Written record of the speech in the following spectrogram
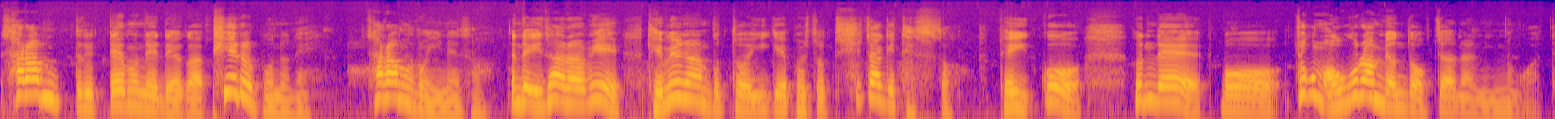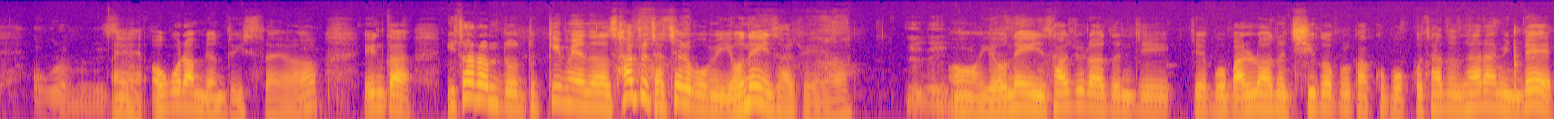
사람들 때문에 내가 피해를 보는 애. 사람으로 인해서. 근데 이 사람이 개면년부터 이게 벌써 시작이 됐어. 돼 있고 근데 뭐 조금 억울한 면도 없지 않아 있는 것 같아. 억울한 분 있어요. 예, 억울한 면도 있어요. 그러니까 이 사람도 느끼면은 사주 자체를 보면 연예인 사주예요. 연예인. 어, 연예인 사주라든지 이제 뭐 말로 하는 직업을 갖고 먹고 사는 사람인데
